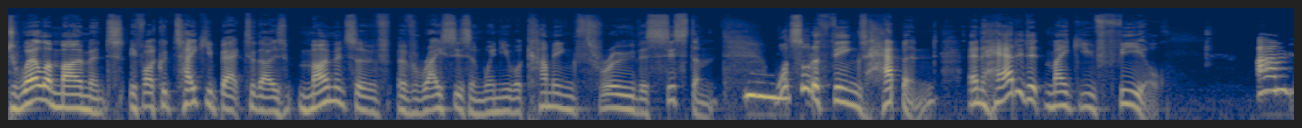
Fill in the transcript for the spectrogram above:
dwell a moment, if I could take you back to those moments of, of racism when you were coming through the system, mm. what sort of things happened and how did it make you feel? Um,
